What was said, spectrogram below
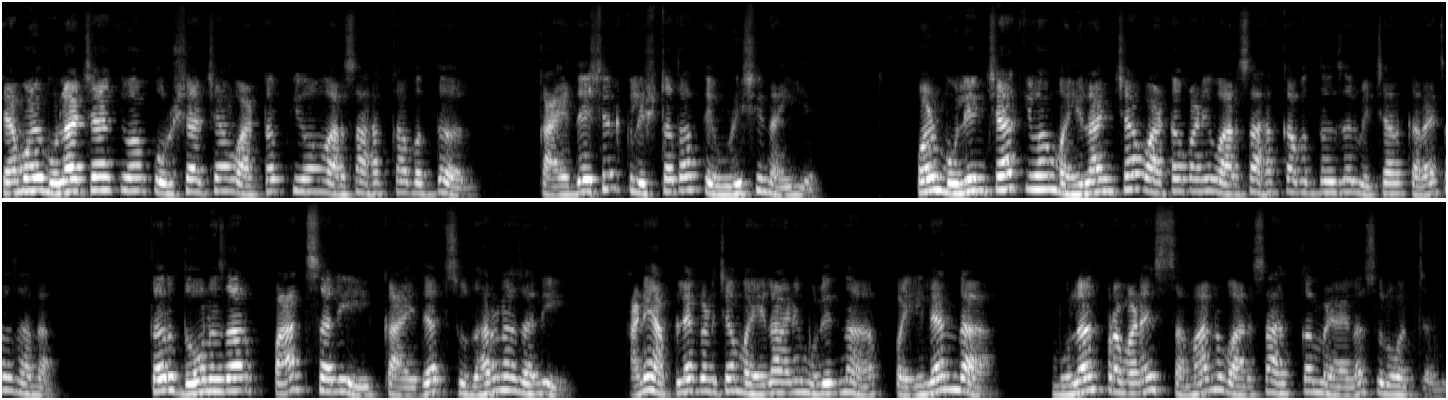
त्यामुळे मुलाच्या किंवा पुरुषाच्या वाटप किंवा वारसा हक्काबद्दल कायदेशीर क्लिष्टता तेवढीशी नाहीये. पण मुलींच्या किंवा महिलांच्या वाटप आणि वारसा हक्काबद्दल जर विचार करायचा झाला तर दोन हजार पाच साली कायद्यात सुधारणा झाली आणि आपल्याकडच्या महिला आणि मुलींना पहिल्यांदा मुलांप्रमाणे समान वारसा हक्क मिळायला सुरुवात झाली.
